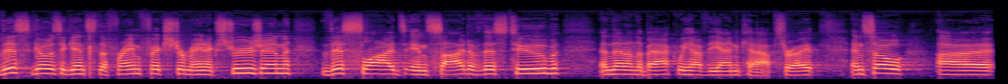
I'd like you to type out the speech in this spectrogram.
This goes against the frame fixture main extrusion. This slides inside of this tube, and then on the back we have the end caps, right? And so uh,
